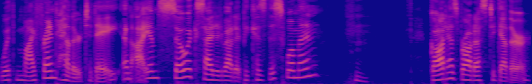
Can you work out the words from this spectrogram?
with my friend Heather today, and I am so excited about it because this woman, hmm, God has brought us together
